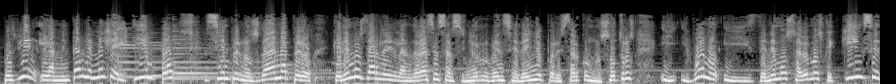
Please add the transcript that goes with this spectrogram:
Pues bien, lamentablemente el tiempo siempre nos gana, pero queremos darle las gracias al señor Rubén Cedeño por estar con nosotros. Y, bueno, y tenemos, sabemos que 15,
